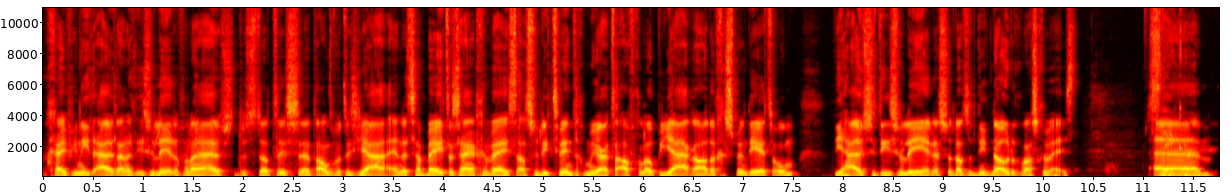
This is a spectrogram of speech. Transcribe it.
geef je niet uit aan het isoleren van een huis. Dus dat is, het antwoord is ja. En het zou beter zijn geweest als we die 20 miljard de afgelopen jaren hadden gespendeerd om die huizen te isoleren, zodat het niet nodig was geweest. Zeker. Um,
